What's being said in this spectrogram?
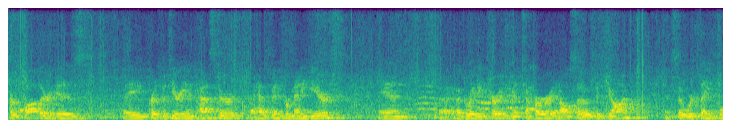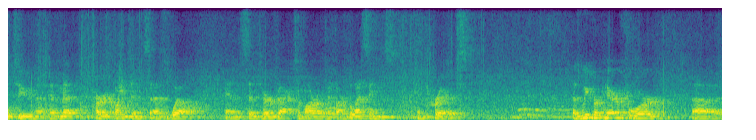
Her father is a Presbyterian pastor has been for many years, and uh, a great encouragement to her and also to John. And so we're thankful to have met her acquaintance as well and send her back tomorrow with our blessings and prayers. As we prepare for uh,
